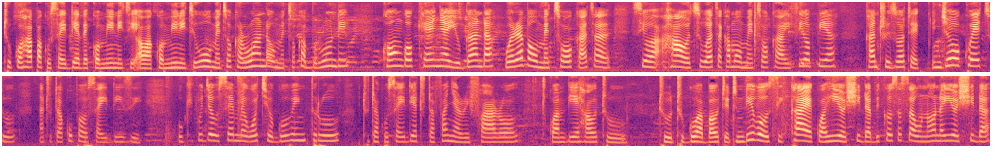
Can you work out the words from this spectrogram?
tuko hapa kusaidia the community, our community. Huu umetoka Rwanda, umetoka Burundi, Congo, Kenya, Uganda, wherever umetoka, hata sio hao tu, hata kama umetoka Ethiopia country zote njoo kwetu na tutakupa usaidizi. Ukikuja useme what you're going through tutakusaidia tutafanya referral tukwambie how to to, to go about it. Ndivyo usikae kwa hiyo shida because sasa unaona hiyo shida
